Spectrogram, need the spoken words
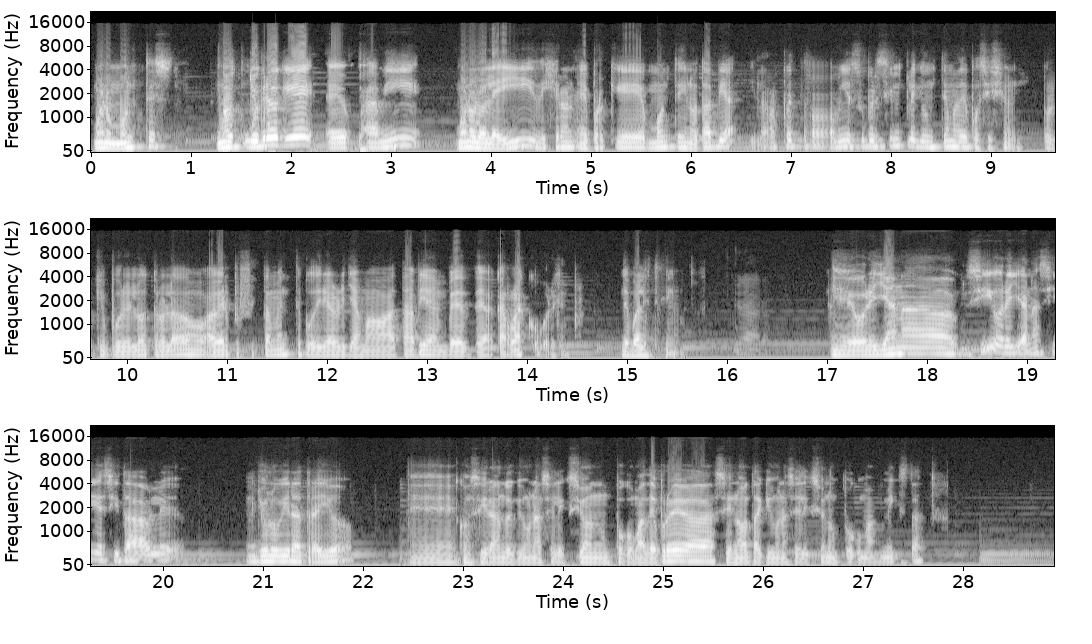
bueno, Montes. No, yo creo que eh, a mí, bueno, lo leí, dijeron, ¿por qué Montes y no Tapia? Y la respuesta para mí es súper simple, que es un tema de posición. Porque por el otro lado, a ver, perfectamente podría haber llamado a Tapia en vez de a Carrasco, por ejemplo, de Palestino. Claro. Eh, Orellana, sí, Orellana sí es citable. Yo lo hubiera traído, eh, considerando que es una selección un poco más de prueba, se nota que es una selección un poco más mixta.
